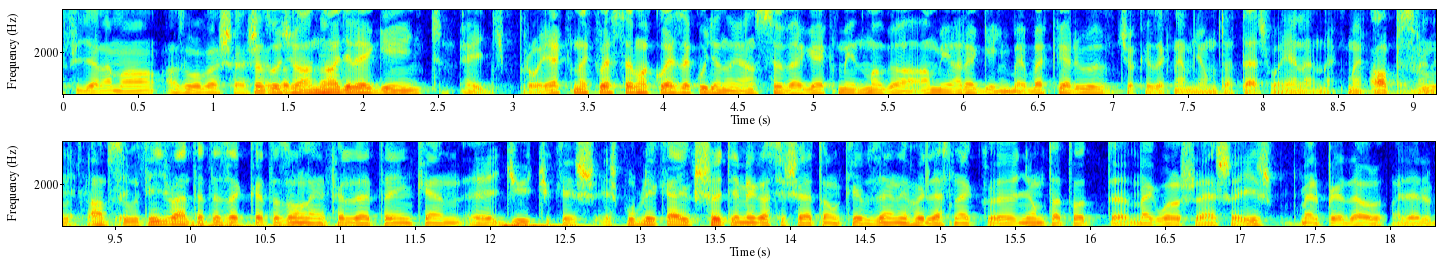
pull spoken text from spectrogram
figyelem a, az olvasást. Tehát, hogyha a nagy regényt egy projektnek veszem, akkor ezek ugyanolyan szövegek, mint maga, ami a regénybe bekerül, kerül, csak ezek nem nyomtatásban jelennek meg. Abszolút, abszolút. így van, tehát ezeket az online felületeinken gyűjtjük és, és publikáljuk, sőt, én még azt is el tudom képzelni, hogy lesznek nyomtatott megvalósulása is, mert például, majd erről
